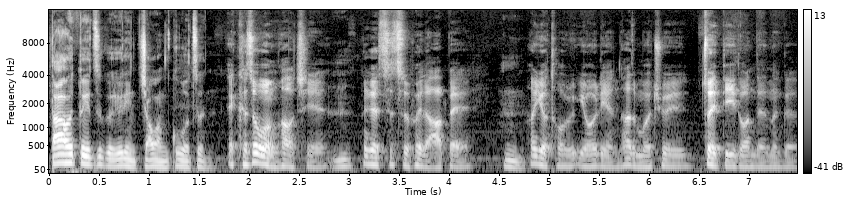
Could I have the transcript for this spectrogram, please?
大家会对这个有点矫枉过正。哎、欸，可是我很好奇，嗯，那个支持会的阿贝，嗯，他有头有脸，他怎么去最低端的那个？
